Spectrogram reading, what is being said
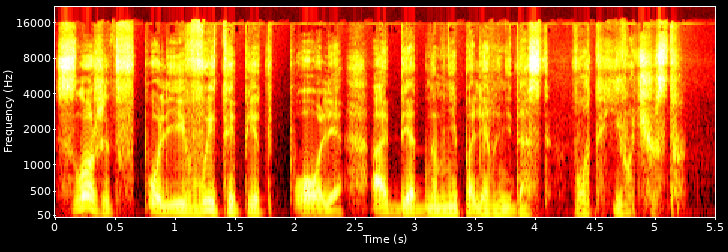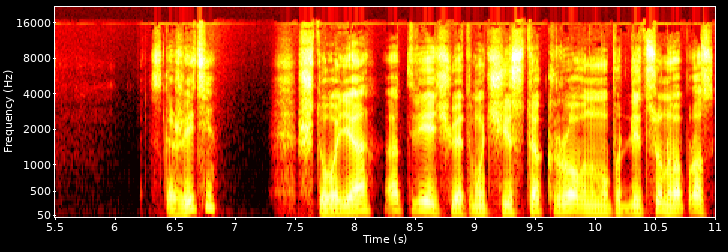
сложит в поле и вытопит поле, а бедным ни полена не даст. Вот его чувство. Скажите, что я отвечу этому чистокровному подлецу на вопрос,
